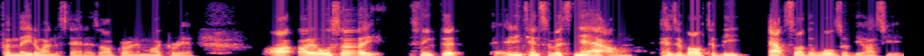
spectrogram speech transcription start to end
for me to understand as I've grown in my career. I, I also think that an intensivist now has evolved to be outside the walls of the ICU.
